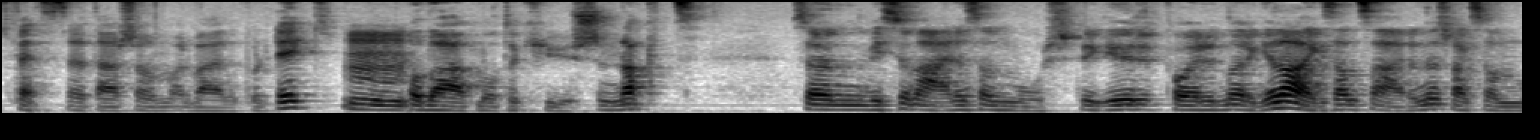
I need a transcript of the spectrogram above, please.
fester dette som arbeiderpolitikk, Mm. og da er på en måte kursen lagt. Så hvis hun er en sånn morsfigur for Norge, da, sant, så er hun en slags sånn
